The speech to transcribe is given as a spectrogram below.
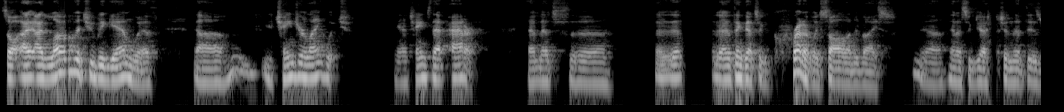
So I, I love that you began with uh, you change your language, yeah, change that pattern. And that's uh, that, I think that's incredibly solid advice. Yeah, and a suggestion that is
